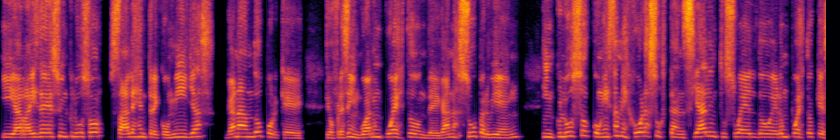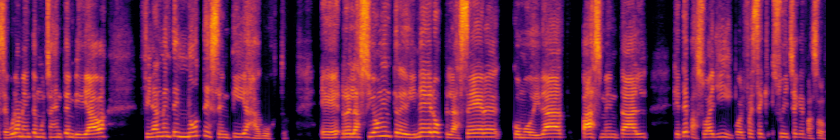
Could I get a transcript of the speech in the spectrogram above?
y a raíz de eso incluso sales entre comillas ganando porque te ofrecen igual un puesto donde ganas súper bien, incluso con esa mejora sustancial en tu sueldo, era un puesto que seguramente mucha gente envidiaba, finalmente no te sentías a gusto. Eh, relación entre dinero, placer, comodidad, paz mental. ¿Qué te pasó allí? ¿Cuál fue ese switch que pasó?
